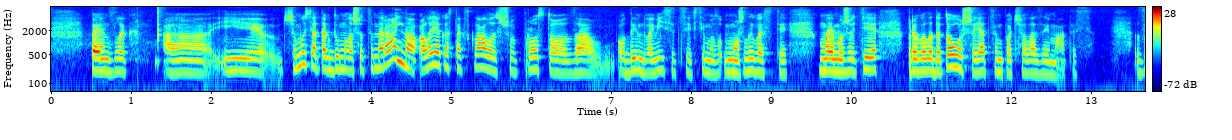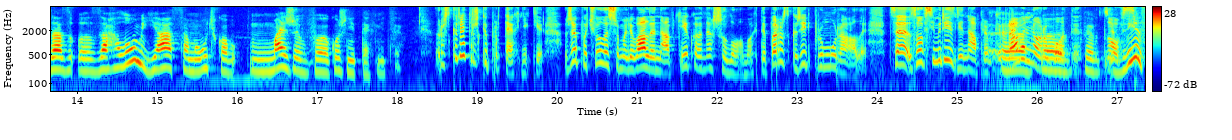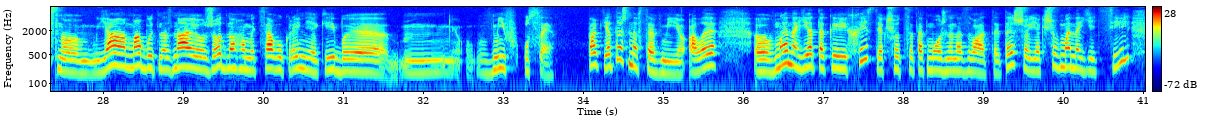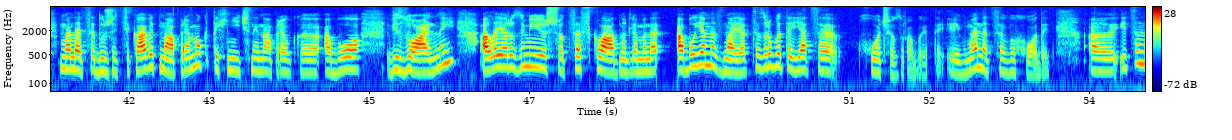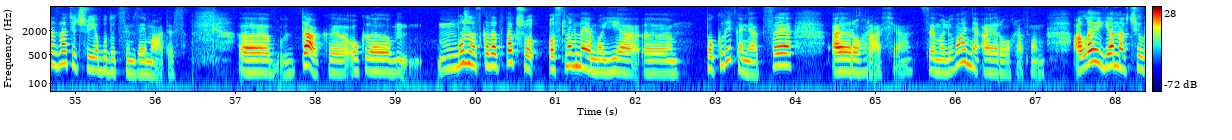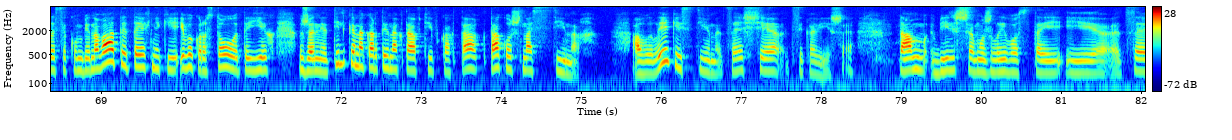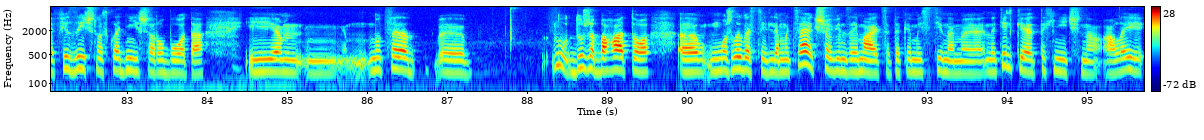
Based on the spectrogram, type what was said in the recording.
пензлик. А, і чомусь я так думала, що це нереально, але якось так склалось, що просто за один-два місяці всі можливості в моєму житті привели до того, що я цим почала займатися. За, загалом я самоучка майже в кожній техніці. Розкажіть трошки про техніки. Вже почули, що малювали на автівках, на шоломах. Тепер розкажіть про мурали. Це зовсім різні напрямки, правильно Е, роботи? е, Зовсім. Звісно, я, мабуть, не знаю жодного митця в Україні, який би вмів усе. Так, я теж не все вмію, але е, в мене є такий хист, якщо це так можна назвати, те, що якщо в мене є ціль, мене це дуже цікавить напрямок, технічний напрямок е, або візуальний, але я розумію, що це складно для мене, або я не знаю, як це зробити, я це хочу зробити, і в мене це виходить. Е, І це не значить, що я буду цим займатися. Е, Так, е, е, можна сказати так, що основне моє е, покликання це аерографія, це малювання аерографом. Але я навчилася комбінувати техніки і використовувати їх вже не тільки на картинах та автівках, так також на стінах. А великі стіни це ще цікавіше. Там більше можливостей, і це фізично складніша робота. І ну, це е, ну, дуже багато е, можливостей для митця, якщо він займається такими стінами не тільки технічно, але й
